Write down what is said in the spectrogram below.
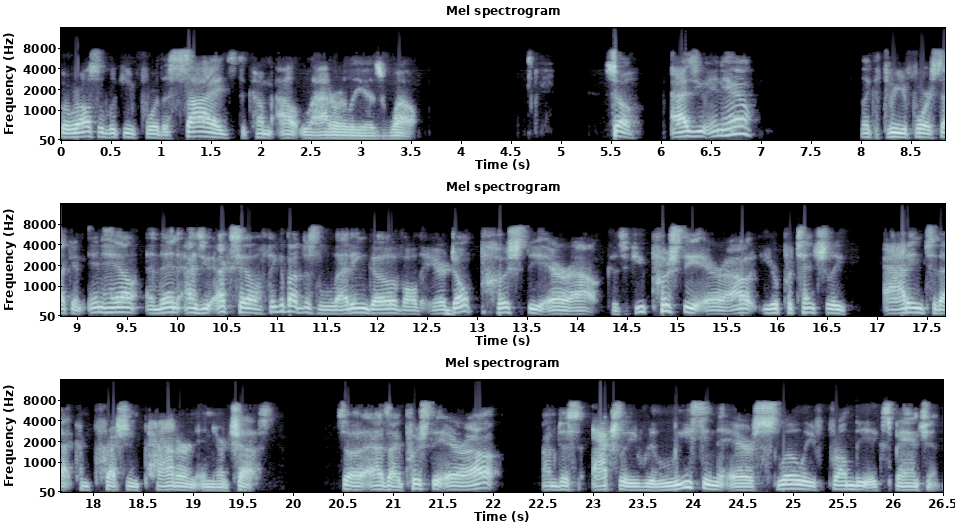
but we're also looking for the sides to come out laterally as well. So as you inhale, like a three to four second inhale, and then as you exhale, think about just letting go of all the air. Don't push the air out because if you push the air out, you're potentially adding to that compression pattern in your chest. So as I push the air out, I'm just actually releasing the air slowly from the expansion.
